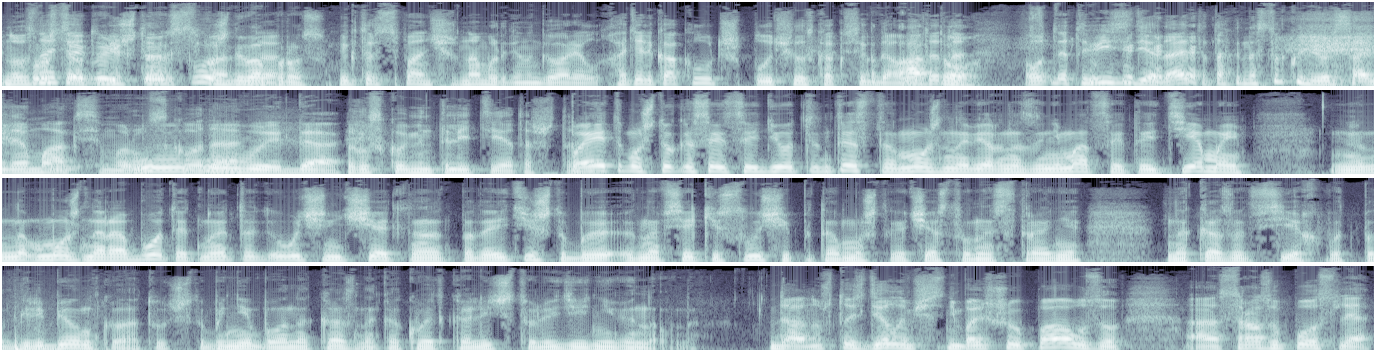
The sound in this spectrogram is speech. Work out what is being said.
Но, знаете, я говорю, что сложный да. вопрос. Виктор Степанович Черномырдин говорил, хотели как лучше, получилось как всегда. А вот, то. Это, вот это везде, да, это так настолько универсальная максима русского, да? Увы, да. Русского менталитета, что Поэтому, что касается идиотин-теста, можно, наверное, заниматься этой темой, можно работать, но это очень тщательно надо подойти, чтобы на всякий случай, потому что часто у нас в стране наказывают всех вот под гребенку, а тут, чтобы не было наказано какое-то количество людей невиновных. Да, ну что, сделаем сейчас небольшую паузу. А, сразу после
